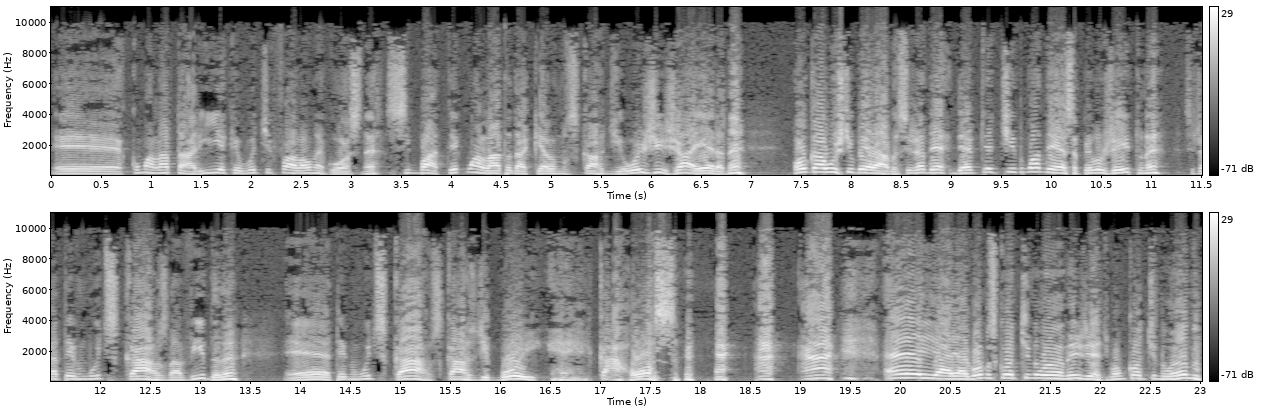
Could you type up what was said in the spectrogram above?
é, com uma lataria que eu vou te falar um negócio, né? Se bater com uma lata daquela nos carros de hoje, já era, né? Ô Gaúcho de Uberaba, você já deve, deve ter tido uma dessa, pelo jeito, né? Você já teve muitos carros na vida, né? É, teve muitos carros, carros de boi, carroça. ai, ai, ai, vamos continuando, hein, gente? Vamos continuando,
